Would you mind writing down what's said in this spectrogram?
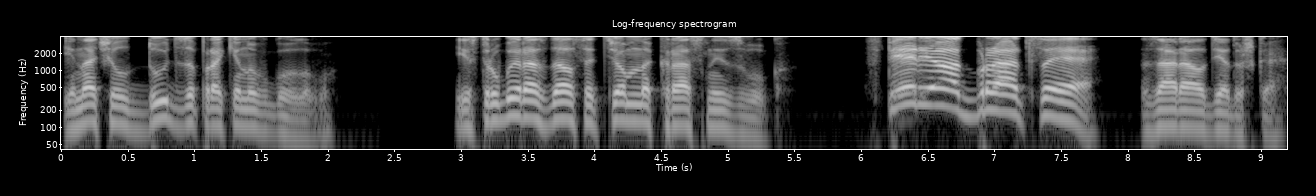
и начал дуть, запрокинув голову. Из трубы раздался темно-красный звук. «Вперед, братцы!» — заорал дедушка.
